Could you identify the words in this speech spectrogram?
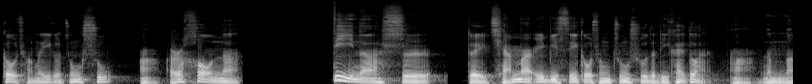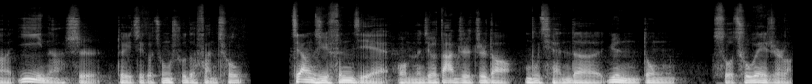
构成了一个中枢啊，而后呢，D 呢是对前面 A、B、C 构成中枢的离开段啊，那么 E 呢是对这个中枢的反抽，这样去分解，我们就大致知道目前的运动所处位置了。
